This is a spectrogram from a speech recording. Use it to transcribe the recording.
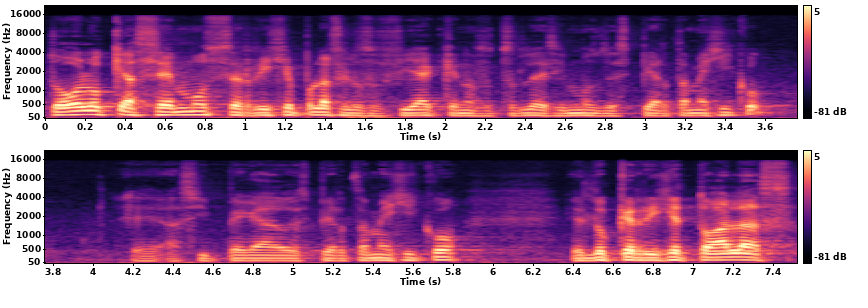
Todo lo que hacemos se rige por la filosofía que nosotros le decimos Despierta México. Eh, así pegado, Despierta México. Es lo que rige todas las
